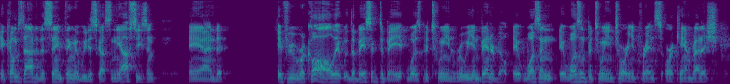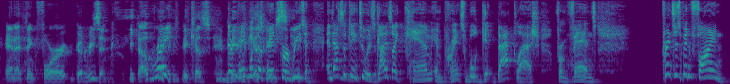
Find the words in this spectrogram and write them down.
it comes down to the same thing that we discussed in the offseason and if you recall, it the basic debate was between Rui and Vanderbilt. It wasn't it wasn't between Taurean Prince or Cam Reddish, and I think for good reason, you know, right? because they're paid what they're paid for a reason, and that's the thing too is guys like Cam and Prince will get backlash from fans. Prince has been fine.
